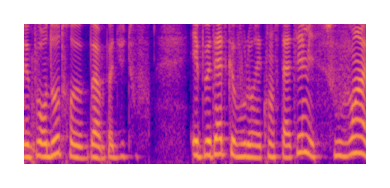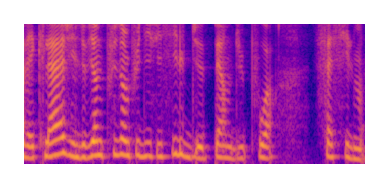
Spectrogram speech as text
mais pour d'autres, ben pas du tout. Et peut-être que vous l'aurez constaté, mais souvent avec l'âge, il devient de plus en plus difficile de perdre du poids facilement.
